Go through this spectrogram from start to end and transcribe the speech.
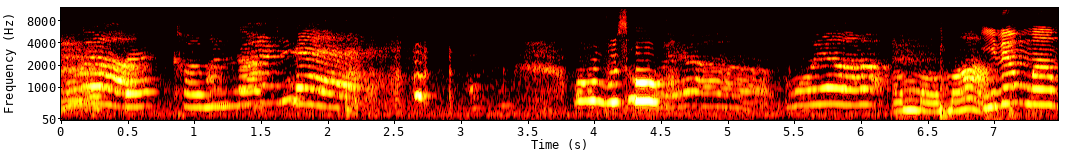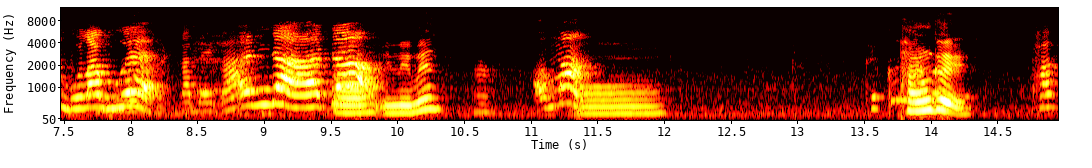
뭐야? 겁나지? 어 무서워 뭐야? 뭐야? 엄마 엄마. 이름은 뭐라고 해? 아까 내가? 앉아 앉아. 어, 이름은? 엄마. 어 백글 방글 박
